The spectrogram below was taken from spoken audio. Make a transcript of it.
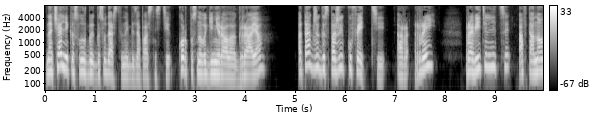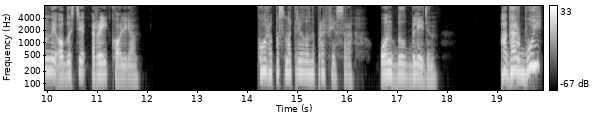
начальника службы государственной безопасности корпусного генерала Грая, а также госпожи Куфетти Ар-Рей, правительницы автономной области Рейколья. Кора посмотрела на профессора. Он был бледен. «А Горбуй?»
